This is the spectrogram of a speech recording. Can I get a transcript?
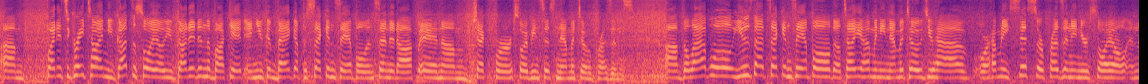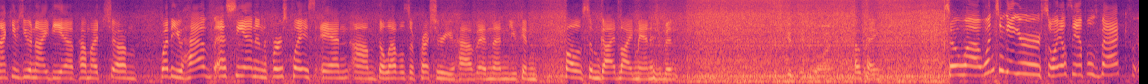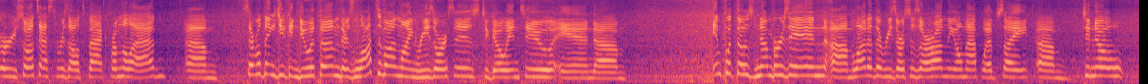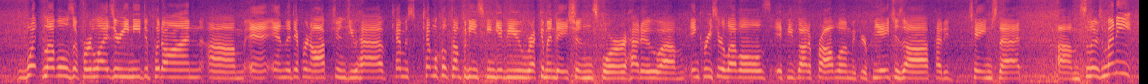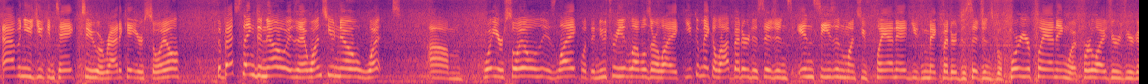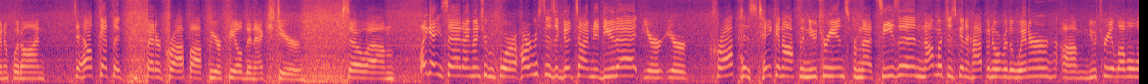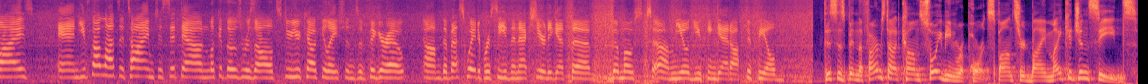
um, but it's a great time. You've got the soil, you've got it in the bucket, and you can bag up a second sample and send it off and um, check for soybean cyst nematode presence. Um, the lab will use that second sample. They'll tell you how many nematodes you have or how many cysts are present in your soil, and that gives you an idea of how much, um, whether you have SCN in the first place and um, the levels of pressure you have, and then you can follow some guideline management. Just continue on. Okay. So uh, once you get your soil samples back or your soil test results back from the lab, um, several things you can do with them. There's lots of online resources to go into and um, input those numbers in. Um, a lot of the resources are on the OMAF website um, to know what levels of fertilizer you need to put on um, and, and, the different options you have. Chemical companies can give you recommendations for how to um, increase your levels if you've got a problem, if your pH is off, how to change that. Um, so there's many avenues you can take to eradicate your soil. The best thing to know is that once you know what um, what your soil is like, what the nutrient levels are like, you can make a lot better decisions in season once you've planted. You can make better decisions before you're planting, what fertilizers you're going to put on to help get the better crop off your field the next year. So um, like I said, I mentioned before, harvest is a good time to do that. Your, your crop has taken off the nutrients from that season. Not much is going to happen over the winter, um, nutrient level wise. And you've got lots of time to sit down, look at those results, do your calculations, and figure out um, the best way to proceed the next year to get the, the most um, yield you can get off the field. This has been the Farms.com Soybean Report, sponsored by Mycogen Seeds.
